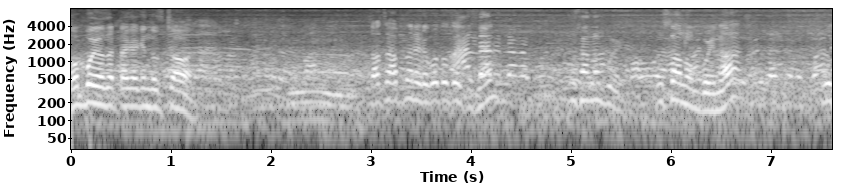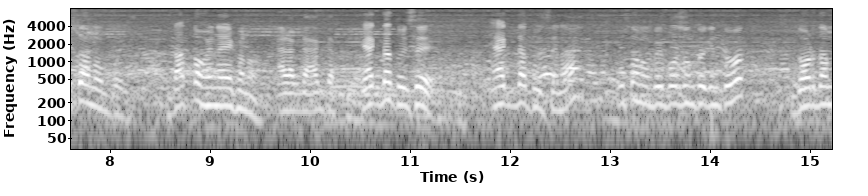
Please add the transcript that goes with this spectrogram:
নব্বই হাজার টাকা কিন্তু চাওয়া। চাচা আপনার এটা কত চাইতেছেন? পঁচানব্বই। পঁচানব্বই না? পঁচানব্বই। দাঁত তো হয় না এখনও। আর একটা একটা এক দাঁত হয়েছে এক দাঁত হয়েছে না? পঁচানব্বই পর্যন্ত কিন্তু দরদাম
